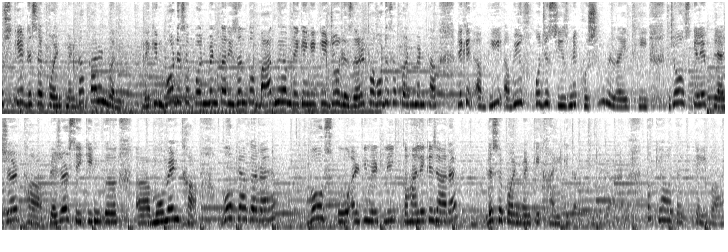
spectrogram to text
उसके डिसअपॉइंटमेंट का कारण बनेगा। लेकिन वो डिसअपॉइंटमेंट का रीजन तो बाद में हम देखेंगे कि जो रिज़ल्ट था, वो डिसअपॉइंटमेंट था। लेकिन अभी अभी उसको जिस चीज़ में खुशी मिल रही थी, जो उसके लिए प्लेजर था प्लेजर सीकिंग मोमेंट था, वो क्या कर रहा है? वो उसको अल्टीमेटली कहाँ लेके जा रहा है? डिसअपॉइंटमेंट की खाई की तरफ़। बार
